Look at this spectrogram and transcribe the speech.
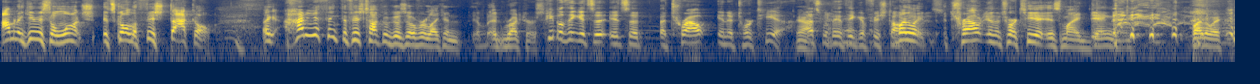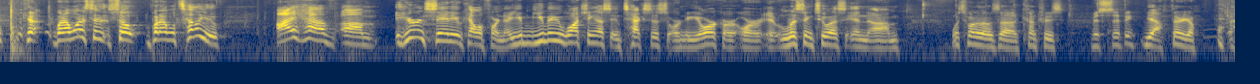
I'm going to give you some lunch. It's called a fish taco. Like, how do you think the fish taco goes over, like in at Rutgers? People think it's a it's a, a trout in a tortilla. That's what they think of fish taco. By the way, is. trout in the tortilla is my gang name. by the way, I- but I want to say so. But I will tell you, I have um, here in San Diego, California. You, you may be watching us in Texas or New York or, or listening to us in um, what's one of those uh, countries? Mississippi. Yeah, there you go.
